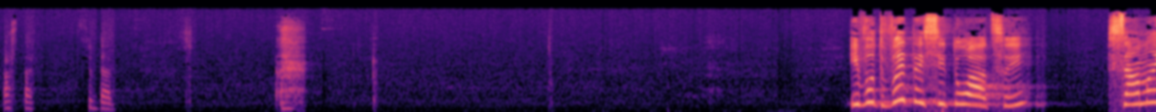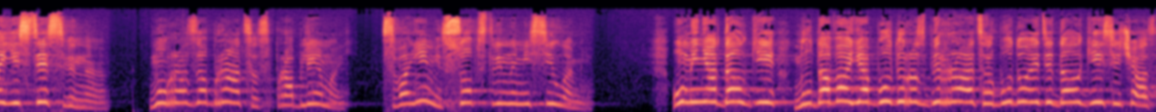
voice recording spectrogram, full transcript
Поставь сюда. И вот в этой ситуации самое естественное, ну, разобраться с проблемой своими собственными силами. У меня долги, ну давай я буду разбираться, буду эти долги сейчас,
